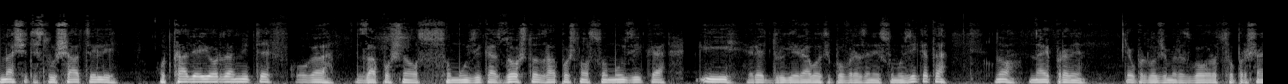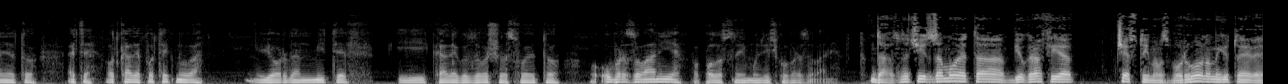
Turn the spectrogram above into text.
нашите слушатели. Од каде е Јордан Митев, кога започнал со музика, зошто започнал со музика и ред други работи поврзани со музиката, но најпрви ќе продолжиме разговорот со прашањето, ете, од каде потекнува Јордан Митев и каде го завршува своето образование, па подоцна и музичко образование. Да, значи за мојата биографија често имам зборувано, меѓутоа еве,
